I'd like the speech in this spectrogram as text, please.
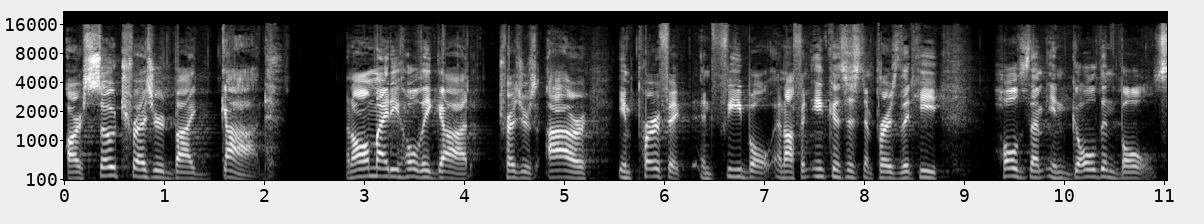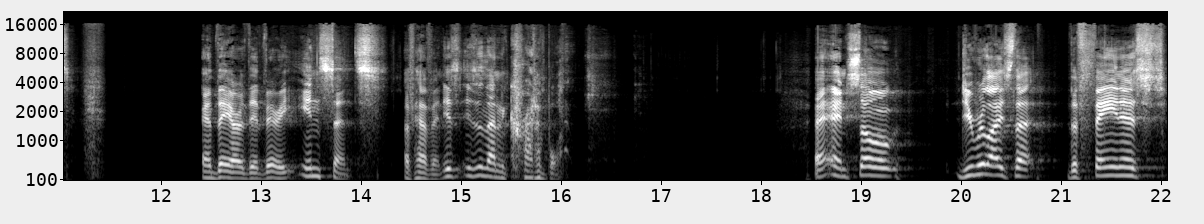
are so treasured by God, an almighty holy God treasures our imperfect and feeble and often inconsistent prayers that he holds them in golden bowls. And they are the very incense of heaven. Isn't that incredible? And so, do you realize that the faintest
